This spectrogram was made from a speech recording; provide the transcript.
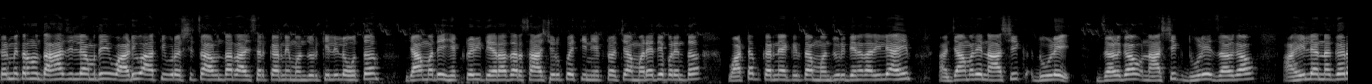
तर मित्रांनो दहा जिल्ह्यामध्ये वाढीव अतिवृष्टीचं अनुदान राज्य सरकारने मंजूर केलेलं होतं. ज्यामध्ये हेक्टरी तेरा हजार सहाशे रुपये तीन हेक्टरच्या मर्यादेपर्यंत वाटप करण्याकरिता मंजुरी देण्यात आलेली आहे. ज्यामध्ये नाशिक धुळे जळगाव नाशिक धुळे जळगाव अहिल्यानगर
